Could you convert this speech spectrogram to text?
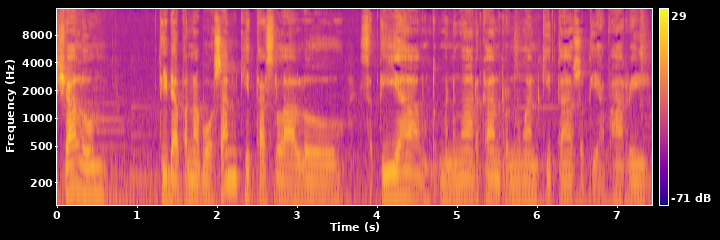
Shalom. Tidak pernah bosan kita selalu setia untuk mendengarkan renungan kita setiap hari.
